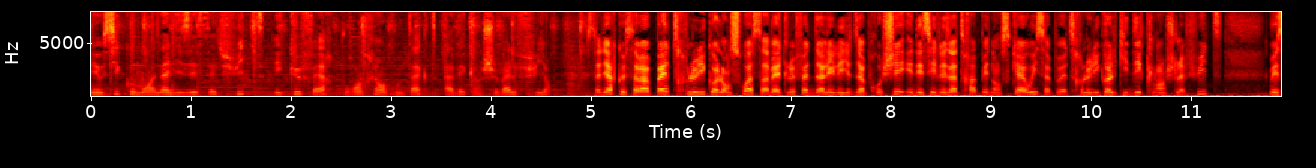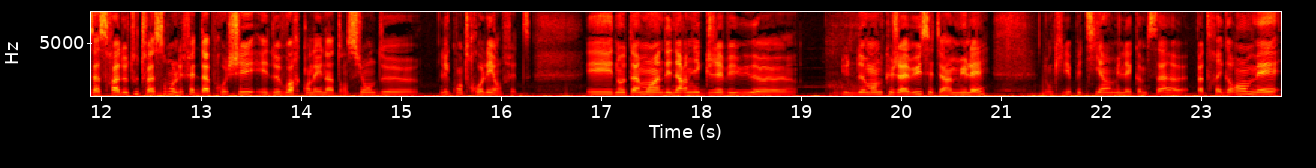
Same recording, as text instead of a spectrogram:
mais aussi comment analyser cette fuite et que faire pour entrer en contact avec un cheval fuyant. C'est-à-dire que ça va pas être le licol en soi, ça va être le fait d'aller les approcher et d'essayer de les attraper. Dans ce cas, oui, ça peut être le licol qui déclenche la fuite, mais ça sera de toute façon le fait d'approcher et de voir qu'on a une intention de les contrôler en fait. Et notamment un des derniers que j'avais eu, euh, une demande que j'avais eue, c'était un mulet. Donc il est petit, un hein, mulet comme ça, euh, pas très grand, mais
